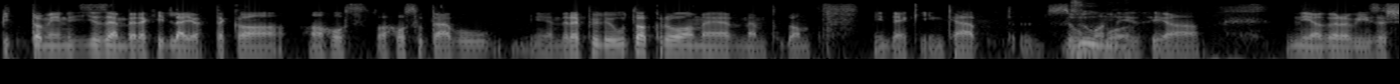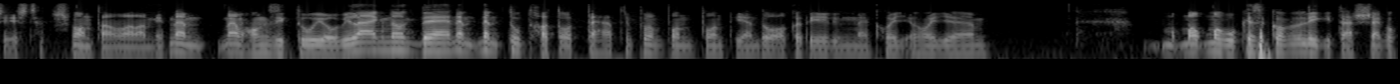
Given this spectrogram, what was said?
mit tudom én, így az emberek így lejöttek a, a, hossz, a hosszú távú ilyen repülőutakról, mert nem tudom, mindenki inkább zoomon Zoomol. nézi a Niagara vízesést. Hát most mondtam valamit. Nem, nem hangzik túl jó világnak, de nem, nem tudhatod, tehát pont, pont, pont ilyen dolgokat élünk meg, hogy, hogy maguk ezek a légitársaságok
